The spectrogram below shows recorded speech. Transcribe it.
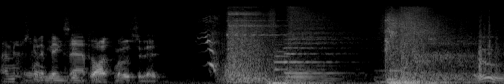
I'm just Uh, gonna you- big zap. him. block most of it. Ooh.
